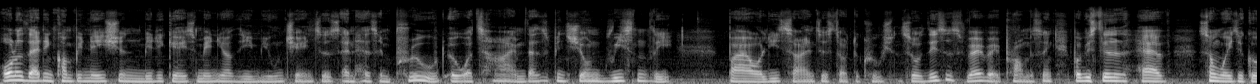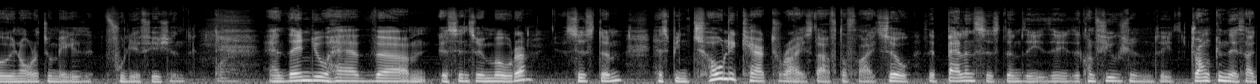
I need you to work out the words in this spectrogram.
all of that in combination mitigates many of the immune changes and has improved over time. That has been shown recently by our lead scientist, Dr. Crucian. So this is very, very promising, but we still have some way to go in order to make it fully efficient. And then you have um, a sensory motor system has been totally characterized after flight. So the balance system, the, the, the confusion, the drunkenness, I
